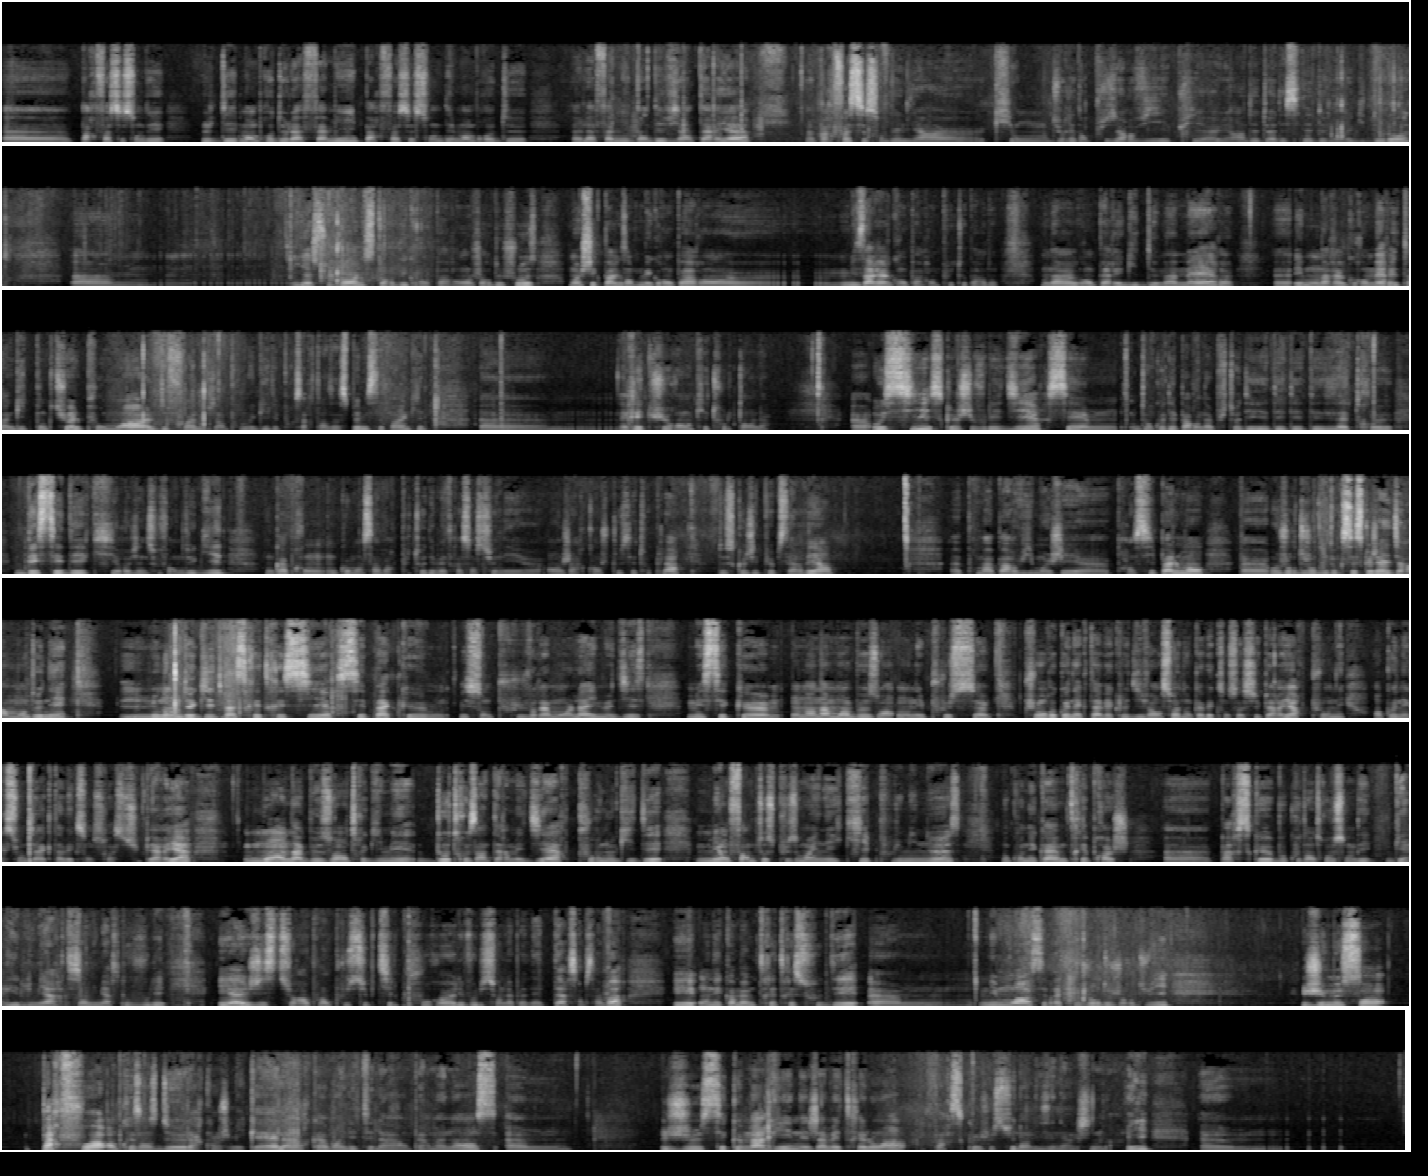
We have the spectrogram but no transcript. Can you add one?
parfois, ce sont des des membres de la famille, parfois ce sont des membres de euh, la famille dans des vies antérieures, euh, parfois ce sont des liens euh, qui ont duré dans plusieurs vies et puis un des deux a décidé de devenir le guide de l'autre. il y a souvent l'histoire des grands-parents, genre de choses. Moi, je sais que par exemple, mes grands-parents, mes arrière-grands-parents plutôt, pardon, mon arrière-grand-père est guide de ma mère. Euh, et mon arrière-grand-mère est un guide ponctuel pour moi. Elle, des fois, elle vient pour me guider pour certains aspects, mais ce n'est pas un guide euh, récurrent qui est tout le temps là. Euh, aussi, ce que je voulais dire, c'est donc au départ, on a plutôt des, des, des, êtres décédés qui reviennent sous forme de guide. Donc après, on, commence à avoir plutôt des maîtres ascensionnés, anges, archanges, tous ces trucs-là, de ce que j'ai pu observer. Hein. Euh, pour ma part, oui, moi j'ai euh, principalement euh, au jour d'aujourd'hui, donc c'est ce que j'allais dire, à un moment donné, le nombre de guides va se rétrécir. C'est pas qu'ils sont plus vraiment là, ils me disent, mais c'est qu'on en a moins besoin. On est plus, plus on reconnecte avec le divin en soi, donc avec son soi supérieur, plus on est en connexion directe avec son soi supérieur, moins on a besoin, entre guillemets, d'autres intermédiaires pour nous guider, mais on forme tous plus ou moins une équipe lumineuse, donc on est quand même très proche. parce que beaucoup d'entre vous sont des guerriers de lumière, artisans de lumière, ce que vous voulez, et agissent sur un plan plus subtil pour l'évolution de la planète Terre sans le savoir. Et on est quand même très très soudés. mais moi, c'est vrai que le jour d'aujourd'hui, je me sens parfois en présence de l'archange Michael, alors qu'avant il était là en permanence. Euh, je sais que Marie n'est jamais très loin parce que je suis dans les énergies de Marie. Euh,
